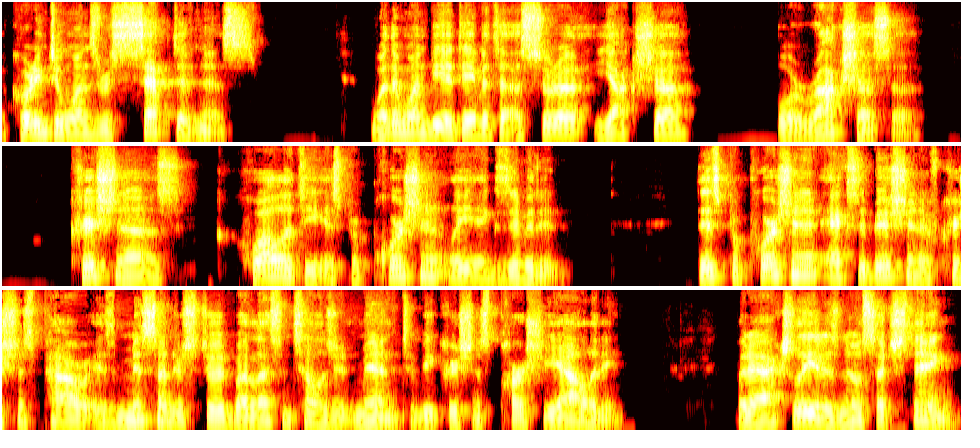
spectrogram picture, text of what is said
According to one's receptiveness, whether one be a Devata, Asura, Yaksha, or Rakshasa, Krishna's quality is proportionately exhibited. This proportionate exhibition of Krishna's power is misunderstood by less intelligent men to be Krishna's partiality, but actually it is no such thing.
